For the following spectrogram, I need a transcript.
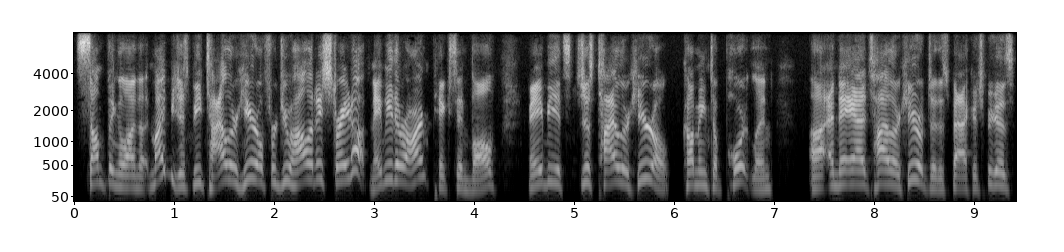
something along that. It might be just be Tyler Herro for Jrue Holiday straight up. Maybe there aren't picks involved. Maybe it's just Tyler Herro coming to Portland uh, and they add Tyler Herro to this package because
